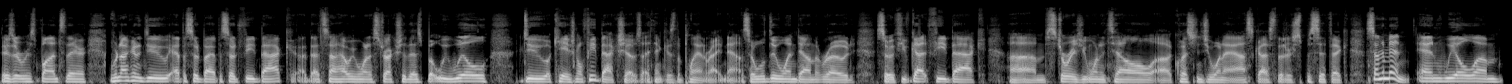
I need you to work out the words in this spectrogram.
there's a response there. We're not going to do episode by episode feedback. Uh, that's not how we want to structure this, but we will do occasional feedback shows, I think is the plan right now. So we'll do one down the road. So if you've got feedback, um, stories you want to tell, uh, questions you want to ask us that are specific, send them in. And we'll, um,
